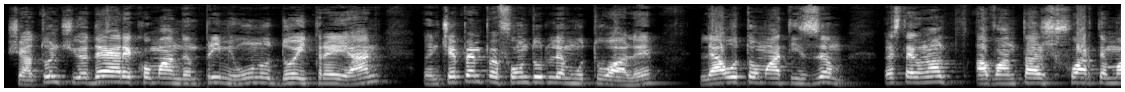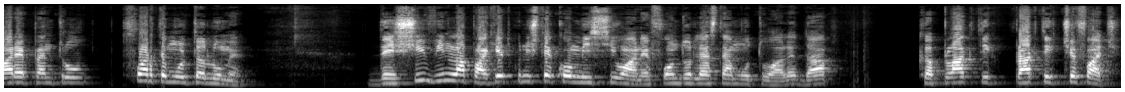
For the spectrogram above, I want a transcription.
Și atunci eu de-aia recomand în primii 1, 2, 3 ani, începem pe fondurile mutuale, le automatizăm. Ăsta e un alt avantaj foarte mare pentru foarte multă lume. Deși vin la pachet cu niște comisioane, fondurile astea mutuale, da? Că practic, practic ce faci?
